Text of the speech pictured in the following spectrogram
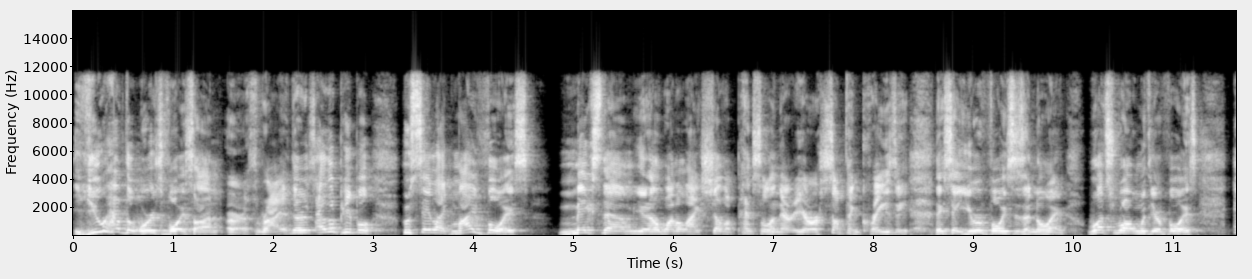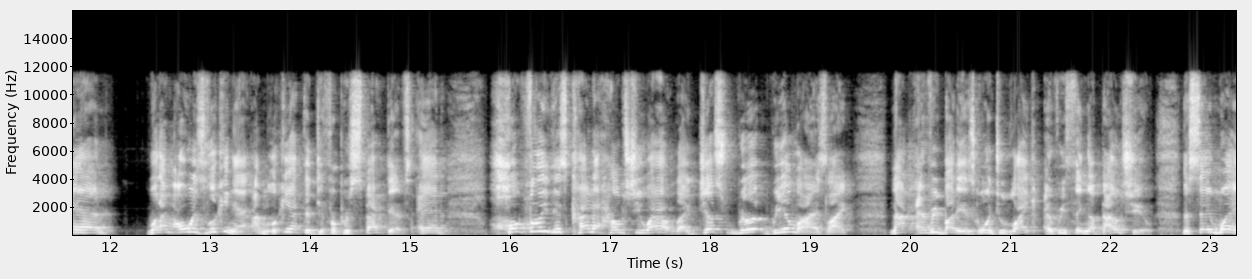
you have the worst voice on earth, right? There's other people who say like my voice makes them, you know, wanna like shove a pencil in their ear or something crazy. They say your voice is annoying. What's wrong with your voice? And what I'm always looking at, I'm looking at the different perspectives and hopefully this kind of helps you out. Like just re realize like not everybody is going to like everything about you. The same way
